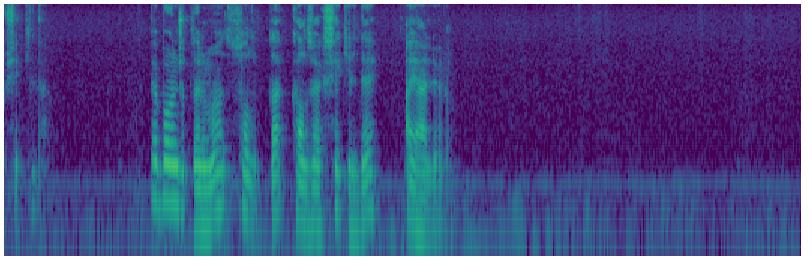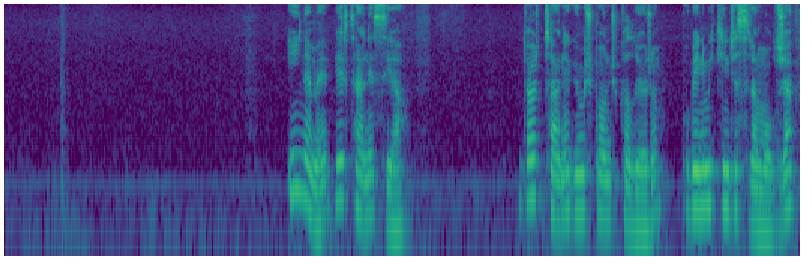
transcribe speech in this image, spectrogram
Bu şekilde. Ve boncuklarımı solda kalacak şekilde ayarlıyorum. İğneme bir tane siyah, dört tane gümüş boncuk alıyorum. Bu benim ikinci sıram olacak.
